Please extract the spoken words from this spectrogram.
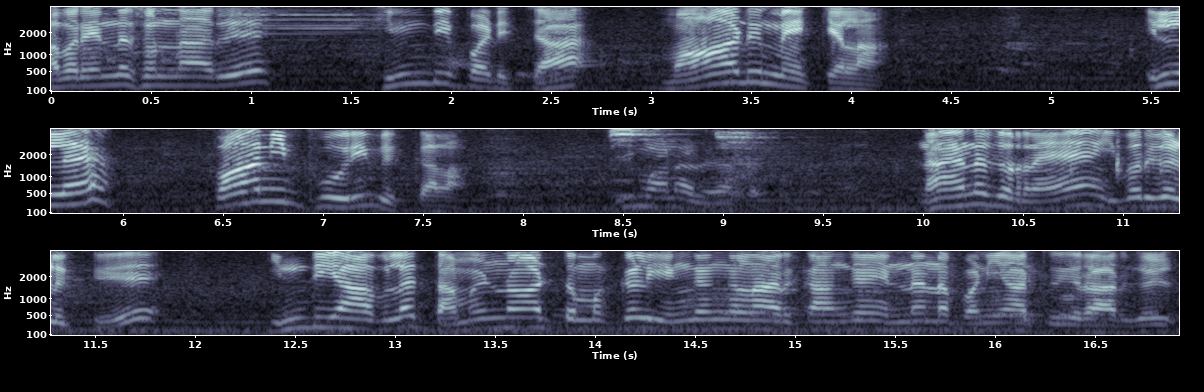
அவர் என்ன சொன்னார்? ஹிந்தி படித்தா மாடு மேய்க்கலாம். இல்லை பானிபூரி விற்கலாம் நான் என்ன சொல்றேன்? இவர்களுக்கு இந்தியாவில் தமிழ்நாட்டு மக்கள் எங்கெங்கெல்லாம் இருக்காங்க? என்னென்ன பணியாற்றுகிறார்கள்?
